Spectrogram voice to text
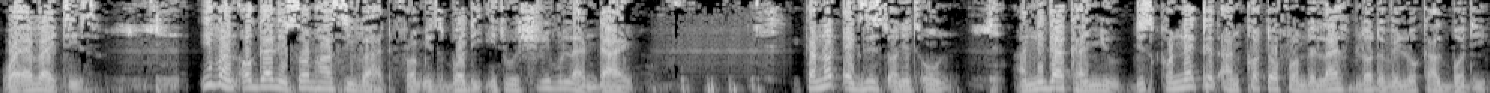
wherever it is. If an organ is somehow severed from its body, it will shrivel and die. It cannot exist on its own, and neither can you. Disconnected and cut off from the lifeblood of a local body,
